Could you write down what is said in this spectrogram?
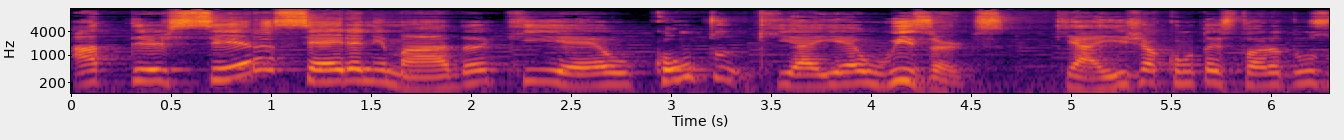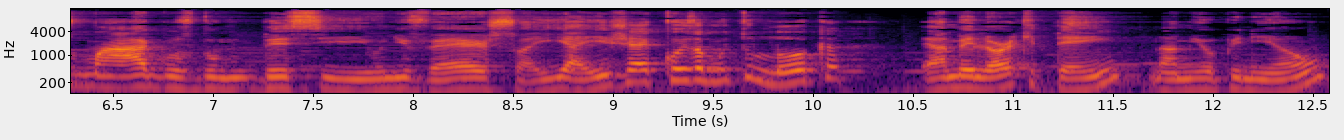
a terceira série animada, que é o conto. Que aí é Wizards. Que aí já conta a história dos magos do- desse universo aí. Aí já é coisa muito louca. É a melhor que tem, na minha opinião.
